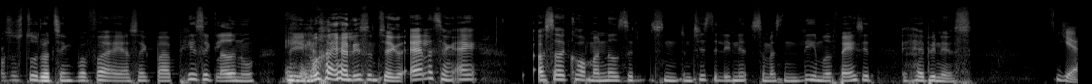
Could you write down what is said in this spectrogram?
og så stod du og tænkte, hvorfor er jeg så ikke bare pisseglad nu? Fordi ja. nu har jeg ligesom tjekket alle ting af, og så kommer man ned til sådan, den sidste linje, som er sådan lige med facit, happiness. Ja.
